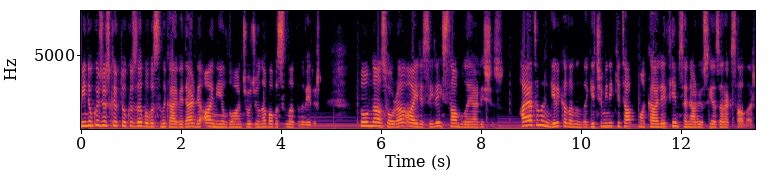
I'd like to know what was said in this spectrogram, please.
1949'da babasını kaybeder ve aynı yıl doğan çocuğuna babasının adını verir. Doğumdan sonra ailesiyle İstanbul'a yerleşir. Hayatının geri kalanında geçimini kitap, makale, film senaryosu yazarak sağlar.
